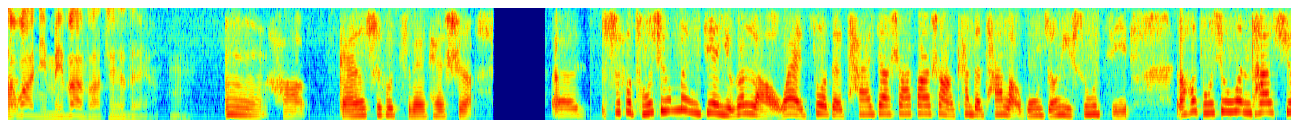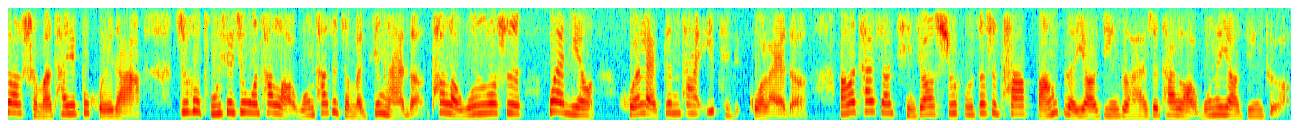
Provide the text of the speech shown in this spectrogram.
的话，你没办法遮的呀。嗯，嗯，好，感恩师傅慈悲开示。呃，师傅，同修梦见有个老外坐在她家沙发上，看着她老公整理书籍，然后同修问她需要什么，她也不回答。之后同修就问她老公她是怎么进来的，她老公说是外面回来跟她一起过来的。然后她想请教师傅，这是她房子的要经者还是她老公的要经者？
